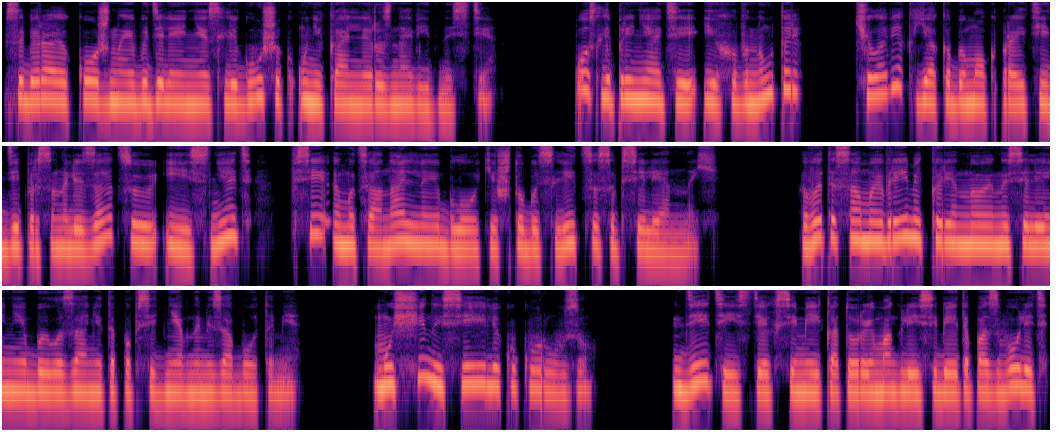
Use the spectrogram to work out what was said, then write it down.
собирая кожные выделения с лягушек уникальной разновидности. После принятия их внутрь человек якобы мог пройти деперсонализацию и снять все эмоциональные блоки, чтобы слиться со Вселенной. В это самое время коренное население было занято повседневными заботами. Мужчины сеяли кукурузу. Дети из тех семей, которые могли себе это позволить,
